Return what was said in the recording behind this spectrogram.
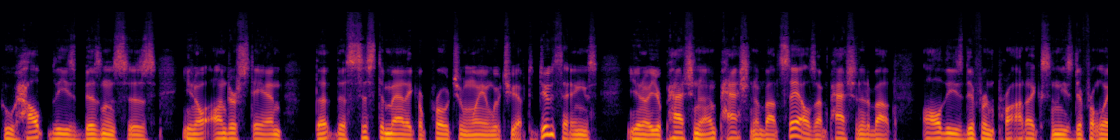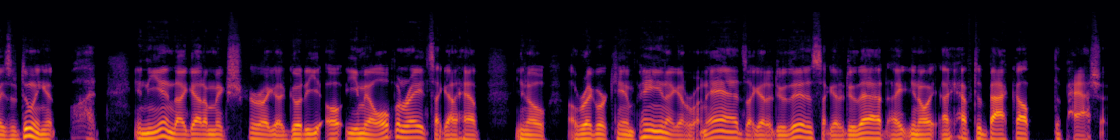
who help these businesses you know understand the the systematic approach and way in which you have to do things. You know, you're passionate. I'm passionate about sales. I'm passionate about all these different products and these different ways of doing it. But in the end, I got to make sure I got good e- oh, email open rates. I got to have you know a regular campaign. I got to run ads. I got to do this. I got to do that. I you know I, I have to back up the passion.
